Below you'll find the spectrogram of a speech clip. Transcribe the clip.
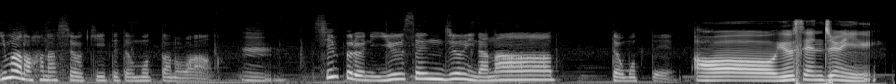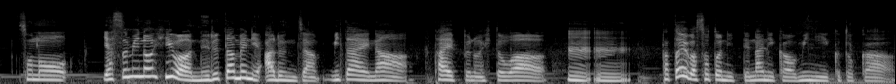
今の話を聞いてて思ったのは、うんシンプルに優先順位だなーって思って、あー優先順位。その、休みの日は寝るためにあるんじゃん、みたいなタイプの人は、うんうん。例えば外に行って何かを見に行くとか、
